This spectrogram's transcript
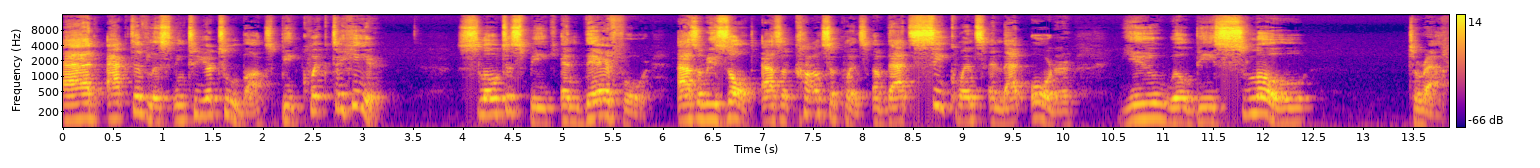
add active listening to your toolbox, be quick to hear, slow to speak, and therefore, as a result, as a consequence of that sequence and that order, you will be slow to wrath.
